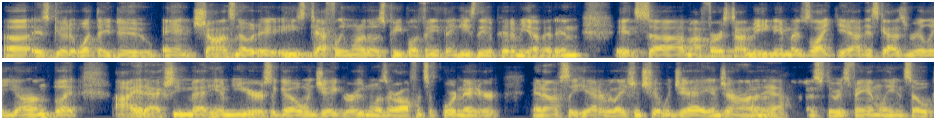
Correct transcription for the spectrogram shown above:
uh, is good at what they do. And Sean's note, he's definitely one of those people. If anything, he's the epitome of it. And it's uh, my first time meeting him was like, yeah, this guy's really young, but I had actually met him years ago when Jay Gruden was our offensive coordinator. And obviously he had a relationship with Jay and Jon oh, yeah. through his family. And so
